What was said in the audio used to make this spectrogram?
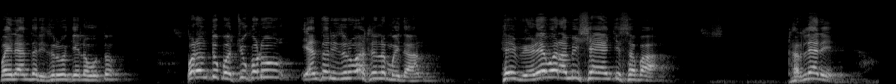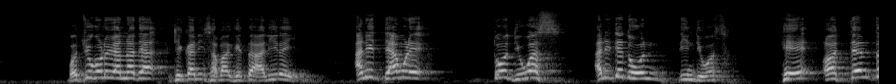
पहिल्यांदा रिझर्व केलं होतं. परंतु बच्चू कडू यांचं रिझर्व असलेलं मैदान हे वेळेवर अमित शहा यांची सभा ठरल्याने बच्चू कडू यांना त्या ठिकाणी सभा घेता आली नाही. आणि त्यामुळे तो दिवस आणि ते दोन तीन दिवस हे अत्यंत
